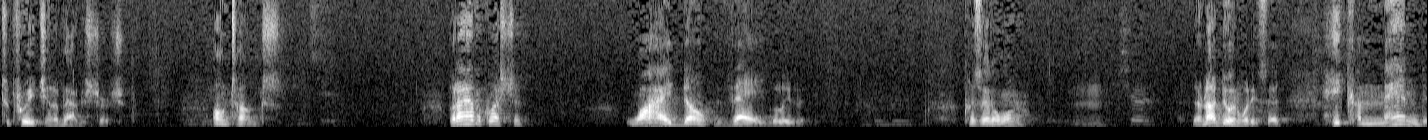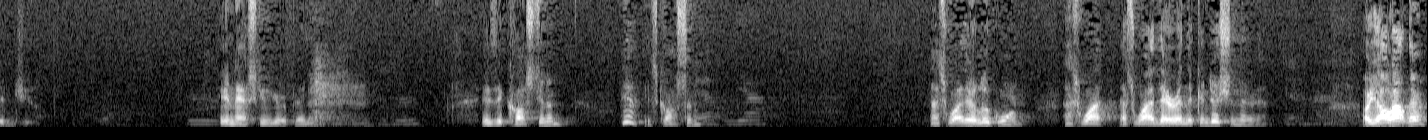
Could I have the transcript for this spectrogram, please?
to preach in a Baptist church on tongues. But I have a question. Why don't they believe it? Because they don't want to. Mm-hmm. They're not doing what he said. He commanded you. Mm-hmm. He didn't ask you your opinion. Mm-hmm. Is it costing them? Yeah, it's costing them. That's why they're lukewarm. That's why, that's why they're in the condition they're in. Are y'all out there?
